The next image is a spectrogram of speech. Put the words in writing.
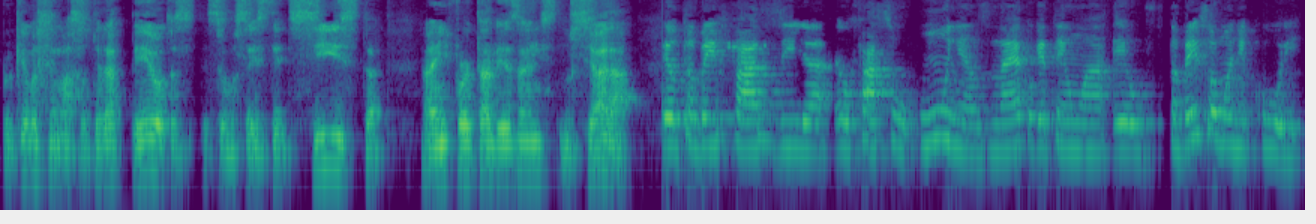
Porque você é massoterapeuta, se você é esteticista, aí em Fortaleza, no Ceará. Eu também fazia, eu faço unhas, né? Porque tem uma, eu também sou manicure.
